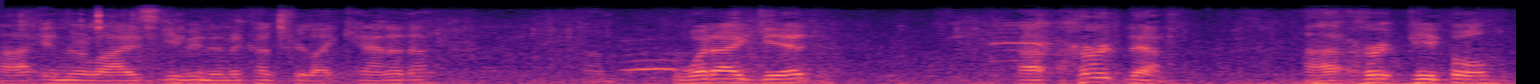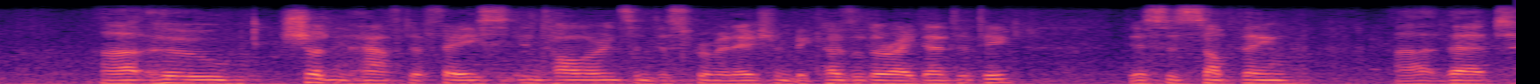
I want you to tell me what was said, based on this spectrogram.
uh, in their lives, even in a country like Canada. Um, what I did uh, hurt them, uh, hurt people uh, who shouldn't have to face intolerance and discrimination because of their identity. This is something that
